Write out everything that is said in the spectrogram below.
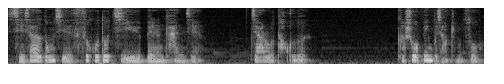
写下的东西似乎都急于被人看见，加入讨论。可是我并不想这么做，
